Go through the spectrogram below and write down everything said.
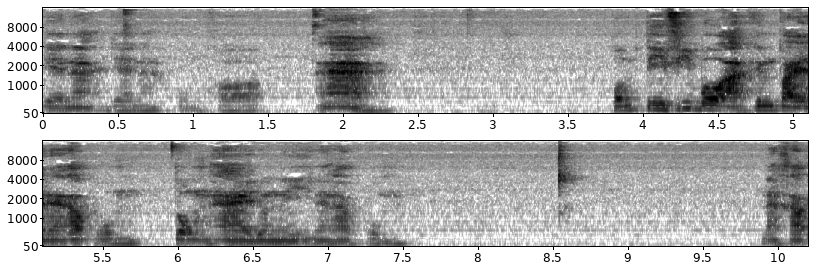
เดี๋ยวนะ เดี๋ยวนะ ผมขอ อ่า ผมตีฟิโบอัดขึ้นไปนะครับ ผมตรงไฮตรงนี้นะครับ ผม นะครับ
